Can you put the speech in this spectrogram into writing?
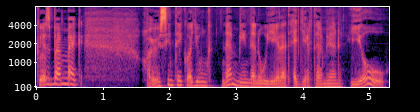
közben meg, ha őszinték vagyunk, nem minden új élet egyértelműen jó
